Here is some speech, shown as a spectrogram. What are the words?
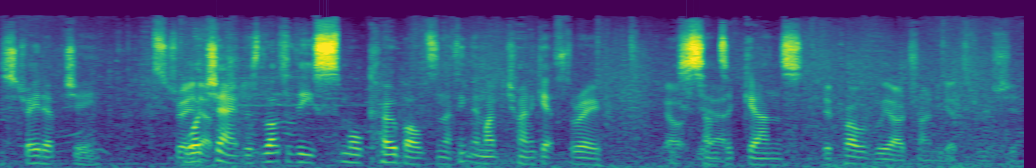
straight up G. Straight Watch up. out! There's lots of these small kobolds, and I think they might be trying to get through. Oh, these sons yeah. of guns. They probably are trying to get through Sjin.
